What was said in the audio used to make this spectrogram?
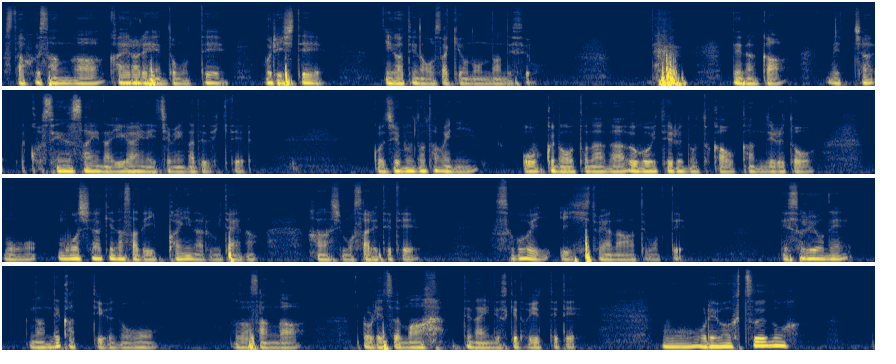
スタッフさんが帰られへんと思って無理して苦手なお酒を飲んだんですよ。でなんかめっちゃこう繊細な意外な一面が出てきてこう自分のために多くの大人が動いてるのとかを感じるともう申し訳なさでいっぱいになるみたいな話もされててすごいいい人やなって思って。でそれをねなんでかっていうのを野田さんがろれつ回ってないんですけど言っててもう俺は普通の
